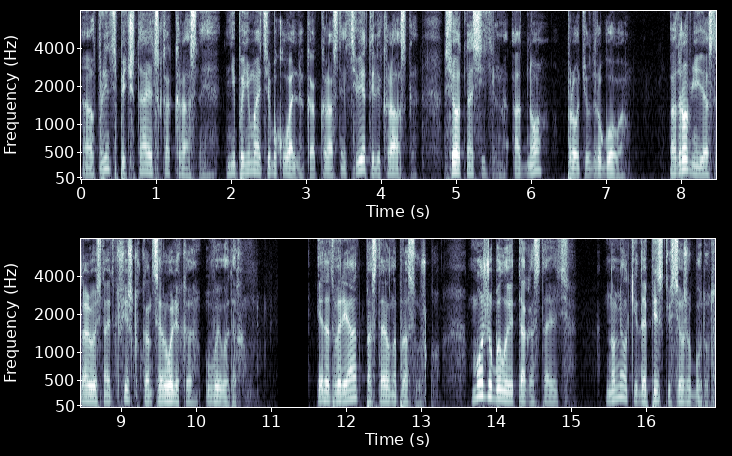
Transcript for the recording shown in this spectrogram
э, в принципе читаются как красные. Не понимайте буквально, как красный цвет или краска. Все относительно. Одно против другого. Подробнее я остановлюсь на этой фишке в конце ролика в выводах. Этот вариант поставил на просушку. Можно было и так оставить, но мелкие дописки все же будут.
